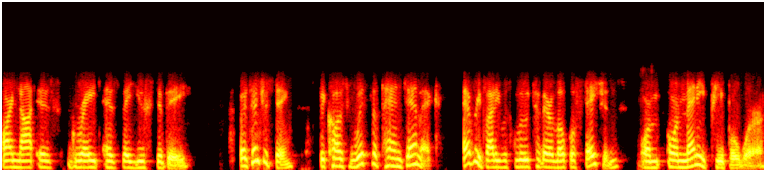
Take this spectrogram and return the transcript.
are not as great as they used to be. But it's interesting because with the pandemic, everybody was glued to their local stations, or, or many people were,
